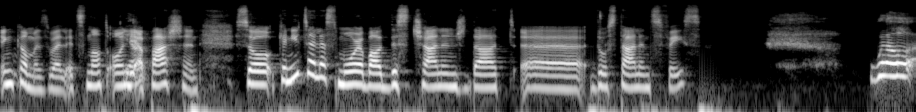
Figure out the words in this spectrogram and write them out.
income as well. It's not only Yeah. a passion. So, can you tell us more about this challenge that uh, those talents face? Well,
